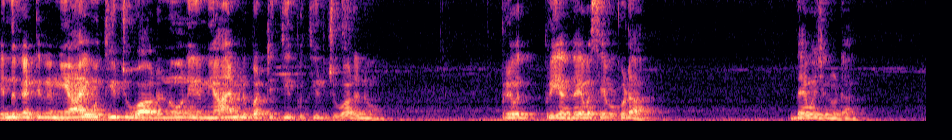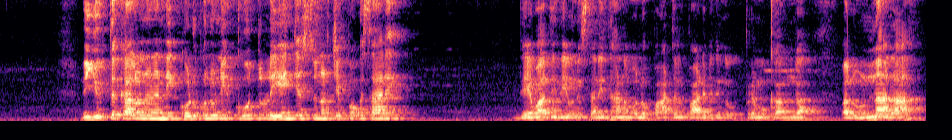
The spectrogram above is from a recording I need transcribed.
ఎందుకంటే నేను న్యాయము తీర్చువాడును నేను న్యాయమును బట్టి తీర్పు తీర్చువాడను. ప్రియ ప్రియ దైవసేవకుడా దైవజనుడా నీ యుక్త కాలంలో నీ కొడుకులు నీ కూతుళ్ళు ఏం చేస్తున్నారు చెప్పు ఒకసారి. దేవాది దేవుని సన్నిధానంలో పాటలు పాడే విధంగా ప్రముఖంగా వాళ్ళు ఉన్నారా?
